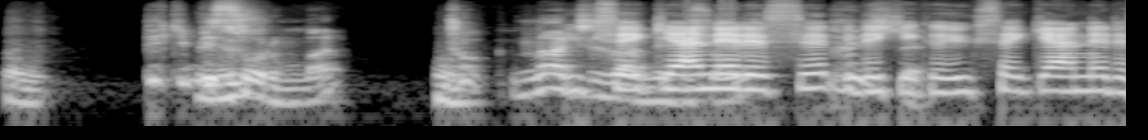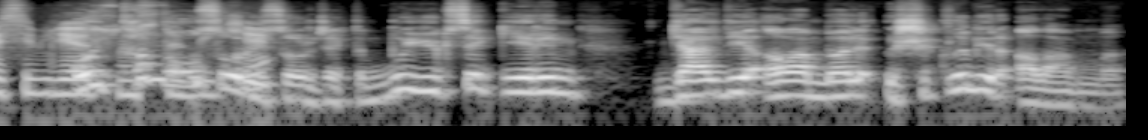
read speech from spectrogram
hani Peki bir Benim- sorum var. Hı. Çok naçizane Yüksek bir yer soru. neresi? Ha Bir işte. dakika. Yüksek yer neresi O, biliyorsunuz tam da o tabii soruyu ki. soracaktım. Bu yüksek yerin geldiği alan böyle ışıklı bir alan mı?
